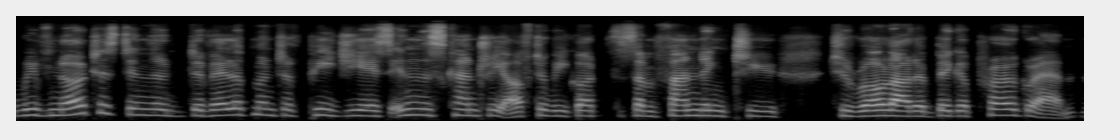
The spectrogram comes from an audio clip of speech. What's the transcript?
we've noticed in the development of PGS in this country after we got some funding to, to roll out a bigger program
